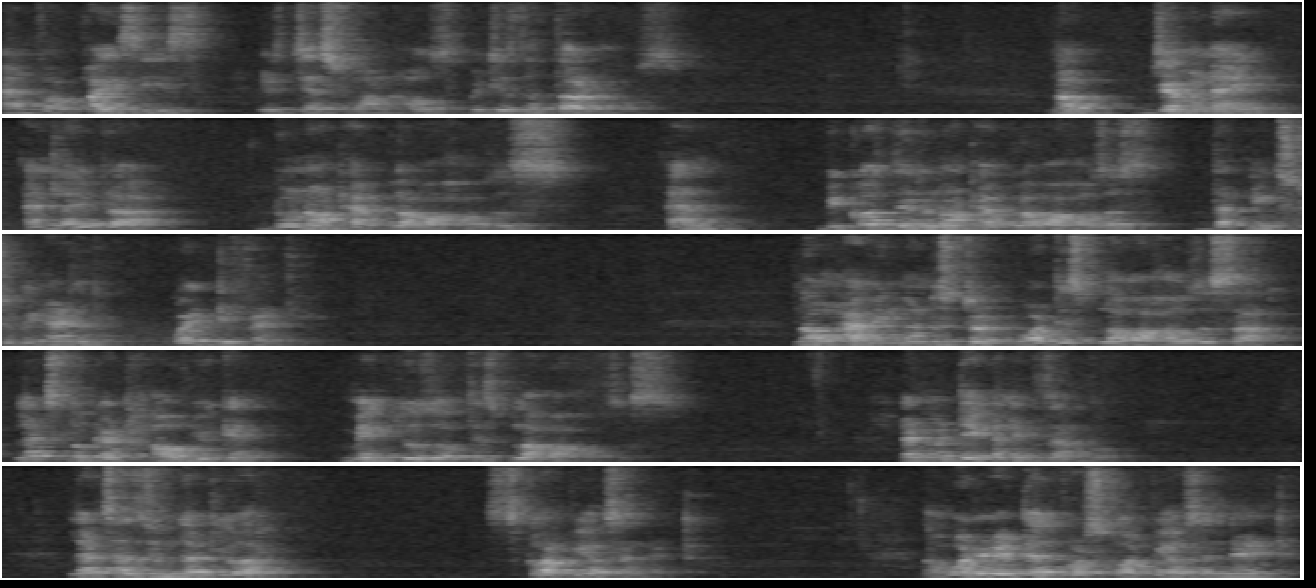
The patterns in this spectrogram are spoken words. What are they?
And for Pisces, it's just one house, which is the third house. Now, Gemini and Libra do not have plava houses, and because they do not have plava houses, that needs to be handled quite differently. Now, having understood what these plava houses are, let's look at how you can make use of these plava houses. Let me take an example. Let's assume that you are Scorpio ascendant. Now, what did I tell for Scorpio ascendant?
